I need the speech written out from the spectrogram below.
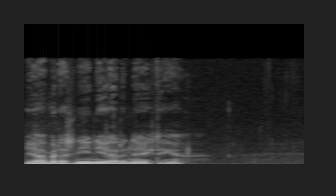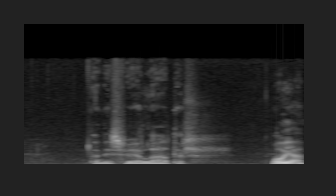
Ja, maar dat is niet in de jaren 90, hè? Dat is veel later. Oh ja?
